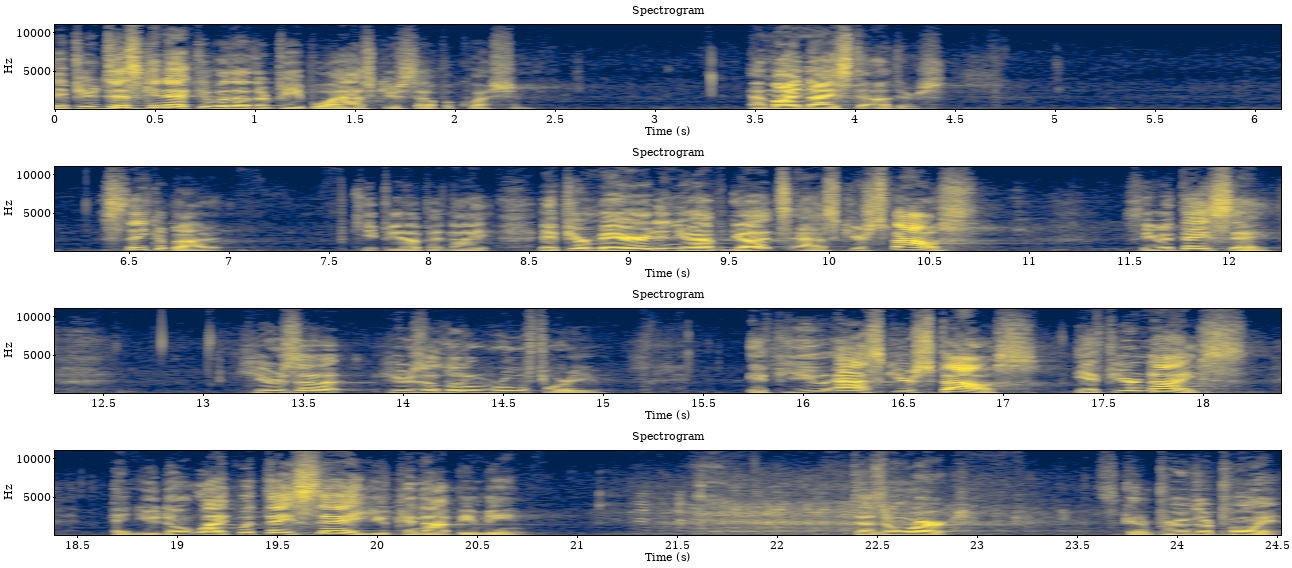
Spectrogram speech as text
If you're disconnected with other people, ask yourself a question Am I nice to others? Just think about it. Keep you up at night. If you're married and you have guts, ask your spouse. See what they say. Here's a, here's a little rule for you. If you ask your spouse if you're nice and you don't like what they say, you cannot be mean. Doesn't work. It's going to prove their point.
